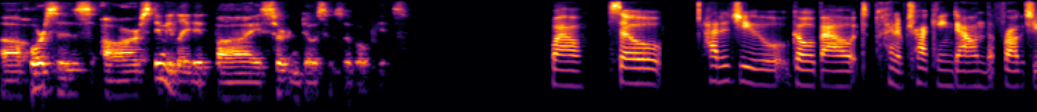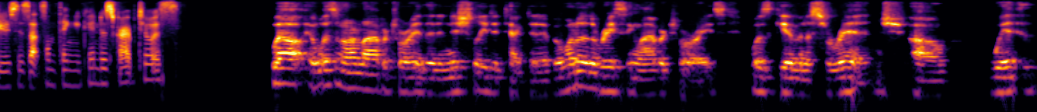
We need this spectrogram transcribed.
uh, horses are stimulated by certain doses of opiates. Wow. So How did you go about kind of tracking down the frog juice? Is that something you can describe to us? Well, it wasn't our laboratory that initially detected it, but one of the racing laboratories was given a syringe uh, with,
